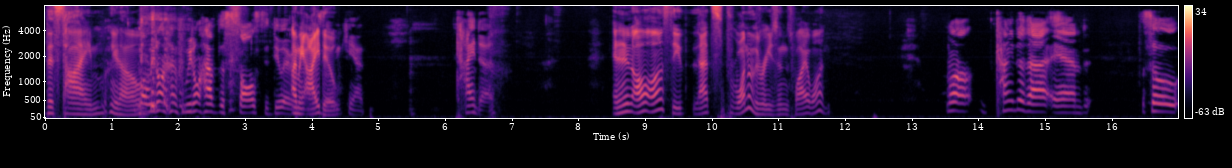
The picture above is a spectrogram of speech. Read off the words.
this time, you know. Well, we don't have we don't have the stalls to do it. I mean, I so do. We can't. Kinda. And in all honesty, that's one of the reasons why I won. Well, kind of that, and so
